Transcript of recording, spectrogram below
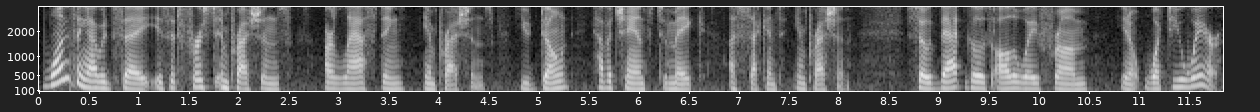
One thing I would say is that first impressions are lasting impressions. You don't have a chance to make a second impression. So that goes all the way from, you know, what do you wear?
